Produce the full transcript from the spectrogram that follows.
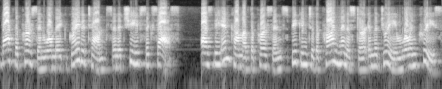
That the person will make great attempts and achieve success. As the income of the person speaking to the Prime Minister in the dream will increase,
